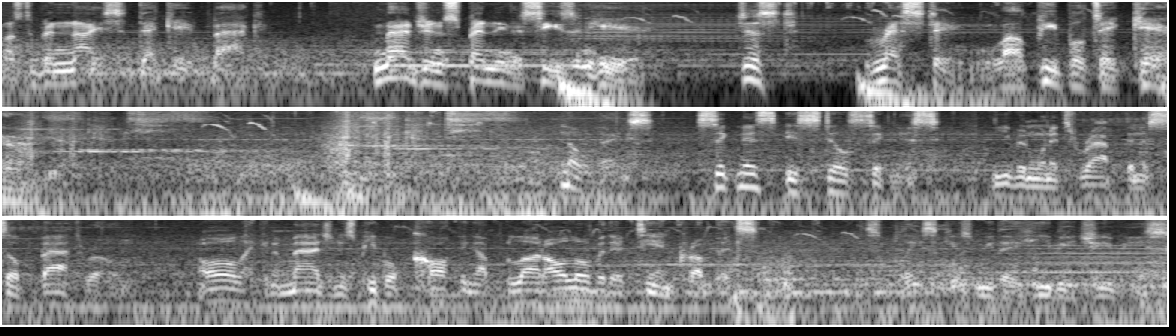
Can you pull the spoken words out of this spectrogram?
must have been nice a decade back. Imagine spending a season here. Just resting while people take care of you. No thanks. Sickness is still sickness, even when it's wrapped in a silk bathrobe. All I can imagine is people coughing up blood all over their tea and crumpets. This place gives me the heebie-jeebies.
